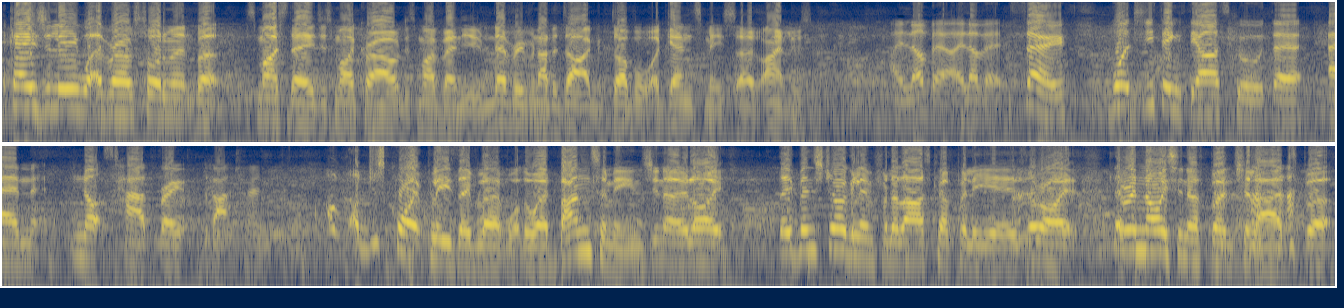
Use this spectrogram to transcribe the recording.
occasionally, whatever else tournament, but it's my stage, it's my crowd, it's my venue. Never even had a dart double against me, so I ain't losing. I love it. I love it. So, what did you think of the article that um, Notts Tab wrote about Trent? I'm just quite pleased they've learnt what the word banter means. You know, like they've been struggling for the last couple of years. All right, they're a nice enough bunch of lads, but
